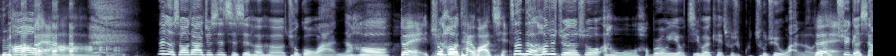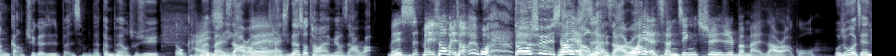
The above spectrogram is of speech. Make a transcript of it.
名牌。好好好好，那个时候大家就是吃吃喝喝，出国玩，然后对，出国太花钱，真的，然后就觉得说啊，我好不容易有机会可以出去出去玩了，对去个香港，去个日本什么的，跟朋友出去都开心，买买 Zara 都开心。那时候台湾还没有 Zara，没事，没错没错，我都去香港买 Zara。我也曾经去日本买 Zara 过，我如果今天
